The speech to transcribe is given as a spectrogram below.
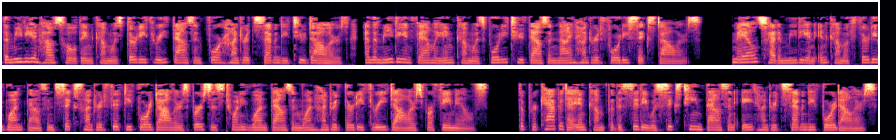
The median household income was $33,472, and the median family income was $42,946. Males had a median income of $31,654 versus $21,133 for females. The per capita income for the city was $16,874.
